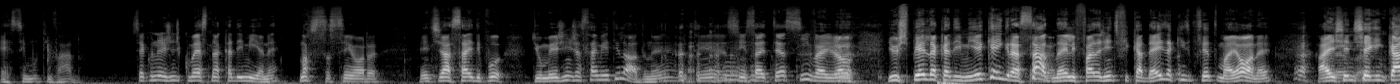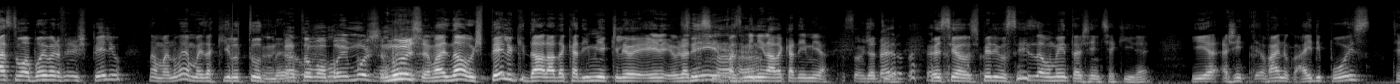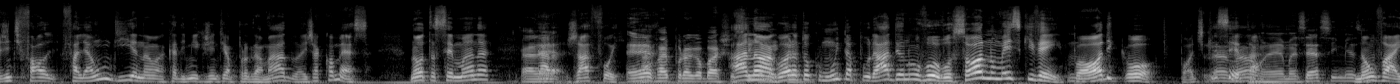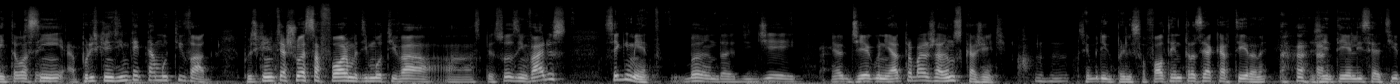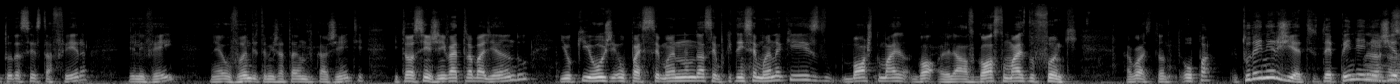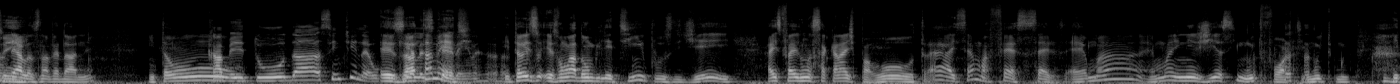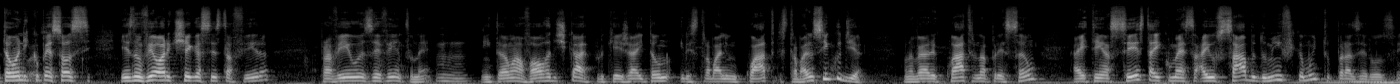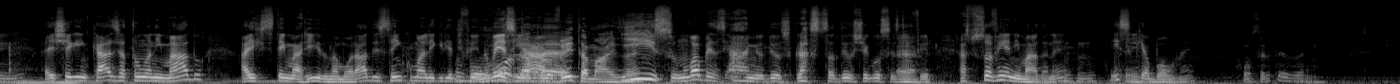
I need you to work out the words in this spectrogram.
É ser motivado. Isso é quando a gente começa na academia, né? Nossa Senhora, a gente já sai depois. De um mês a gente já sai meio de lado, né? Tem, assim, sai até assim, vai. Já... E o espelho da academia, que é engraçado, né? Ele faz a gente ficar 10 a 15% maior, né? Aí a gente chega em casa, toma banho, vai na frente do espelho. Não, mas não é mais aquilo tudo, né? O cara toma banho e murcha. né? Murcha, mas não, o espelho que dá lá da academia, que ele, ele- eu já Sim, disse para as meninas lá da academia. São já espelho, tive- Eu disse, ó, o espelho de vocês aumenta a gente aqui, né? E a, a gente vai no. Aí depois, se a gente fal- falhar um dia na academia que a gente tinha programado, aí já começa. Na outra semana, Cara, cara, já foi. É, tá? vai por água abaixo. Ah, assim, não, é agora que eu tô com muito apurado, eu não vou. Vou só no mês que vem. Pode, ô, pode é? Não, esquecer, não, tá? é, mas é assim mesmo. Não vai. Então, assim, é por isso que a gente tem que estar motivado. Por isso que a gente achou essa forma de motivar as pessoas em vários segmentos. Banda, DJ. né? O Diego Niado trabalha já anos com a gente. Uhum. Sempre digo para ele, só falta ele trazer a carteira, né? A gente tem ali certinho toda sexta-feira, ele vem, né? O Vander também já está andando com a gente. Então, assim, a gente vai trabalhando e o que hoje, opa, essa semana não dá sempre, porque tem semana que eles gostam mais, go- elas gostam mais do funk. Agora, então, opa, tudo é energia, tudo depende da energia. Sim. delas, na verdade, né? Então... Cabe tudo a sentir, né? O que, Exatamente. que eles querem, né? Então eles, eles vão lá dar um bilhetinho pros DJ, aí faz uma sacanagem pra outra. Ah, isso é uma festa, sério. É uma, é uma energia assim muito forte, muito, muito. Então onde que o pessoal eles não vê a hora que chega a sexta-feira pra ver os eventos, né? Uhum. Então é uma válvula de escape, porque já então eles trabalham em quatro, eles trabalham cinco dias, mas na verdade quatro na pressão. Aí tem a sexta, aí começa, aí o sábado e domingo fica muito prazeroso. Sim. Aí chega em casa já estão animado, aí se tem marido, namorado, eles têm com uma alegria Um diferente. Não vem assim, né? ah, Aproveita mais, né? isso, não vai pensar assim, ai meu Deus, graças a Deus chegou sexta-feira. As pessoas vêm animadas, né? Uhum. Isso Sim. que é bom, né? Com certeza.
